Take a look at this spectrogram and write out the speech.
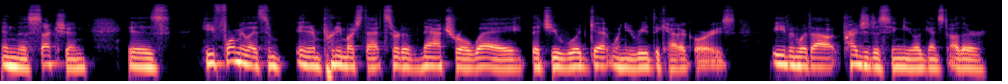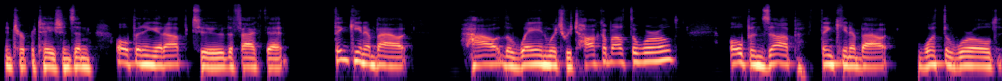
in this section is he formulates it in pretty much that sort of natural way that you would get when you read the categories, even without prejudicing you against other interpretations and opening it up to the fact that thinking about how the way in which we talk about the world opens up thinking about what the world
